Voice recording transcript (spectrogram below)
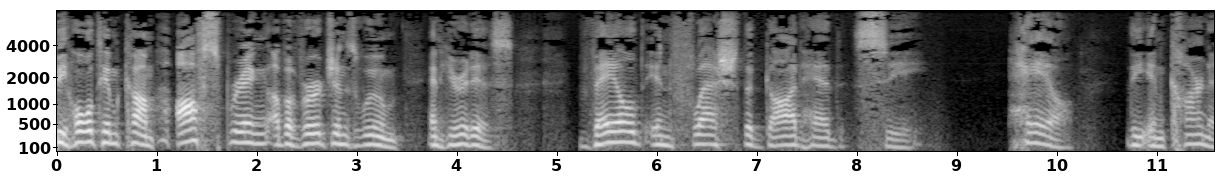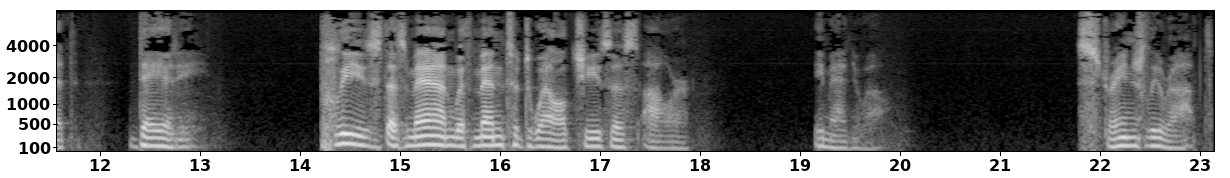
Behold him come, offspring of a virgin's womb. And here it is. Veiled in flesh the Godhead see. Hail the incarnate deity. Pleased as man with men to dwell, Jesus our Emmanuel. Strangely wrapped.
